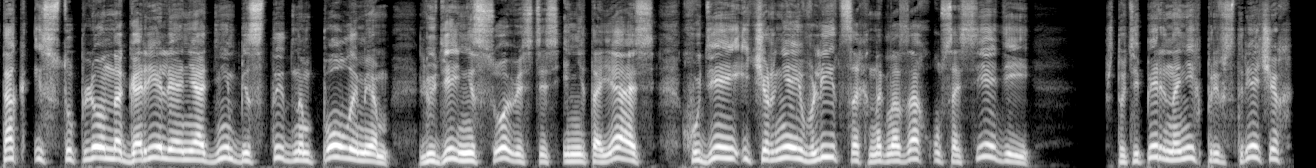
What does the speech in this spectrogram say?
так иступленно горели они одним бесстыдным полымем, людей не совестясь и не таясь, худее и чернее в лицах на глазах у соседей, что теперь на них при встречах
